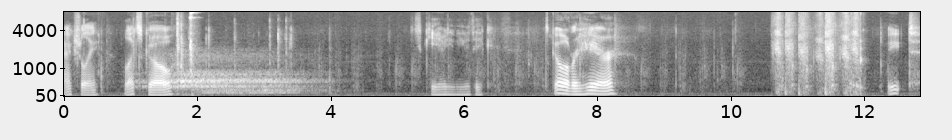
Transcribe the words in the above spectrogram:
Actually, let's go. Scary music. Let's go over here. Eat.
